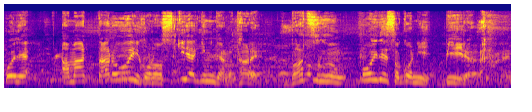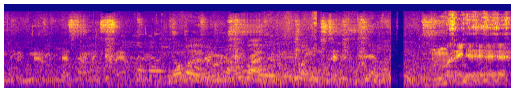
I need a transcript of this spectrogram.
これで甘ったるいこのすき焼きみたいなタレ。抜群。ほいでそこにビール。うまいね。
